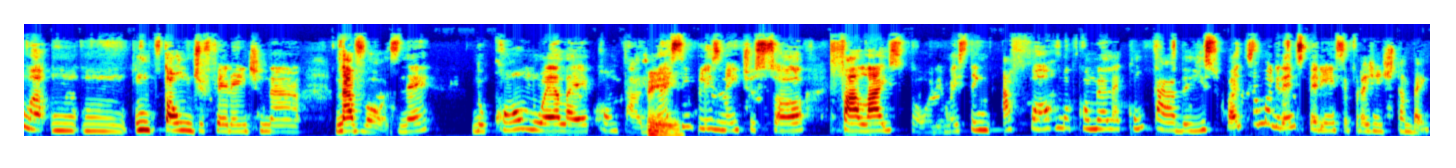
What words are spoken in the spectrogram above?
uma, um, um, um, tom diferente na, na voz, né? No como ela é contada. Sim. Não é simplesmente só falar a história, mas tem a forma como ela é contada. E isso pode ser uma grande experiência para a gente também.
